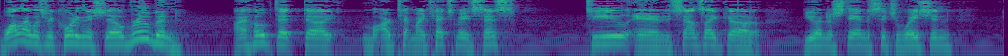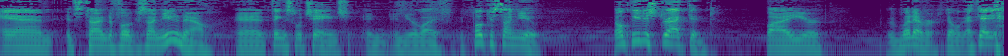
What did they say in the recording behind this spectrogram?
while I was recording the show. Ruben, I hope that, uh, te- my text made sense to you and it sounds like, uh, you understand the situation and it's time to focus on you now and things will change in, in your life. Focus on you. Don't be distracted by your whatever. Don't, Okay.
